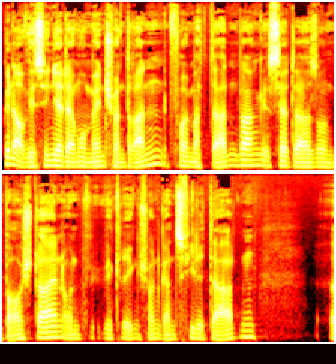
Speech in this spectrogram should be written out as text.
Genau, wir sind ja da im Moment schon dran. Vollmacht-Datenbank ist ja da so ein Baustein und wir kriegen schon ganz viele Daten. Äh,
